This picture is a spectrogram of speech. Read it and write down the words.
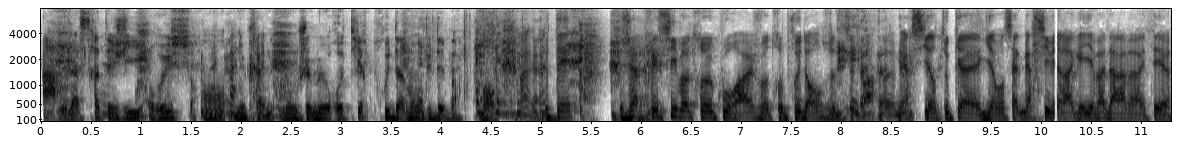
ah. de la stratégie russe en Ukraine. Donc je me retire prudemment du débat. Bon, écoutez, j'apprécie votre courage, votre prudence, je ne sais pas. Euh, merci en tout cas Guillaume Ancel, merci Vera Gaïeva d'avoir été euh,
